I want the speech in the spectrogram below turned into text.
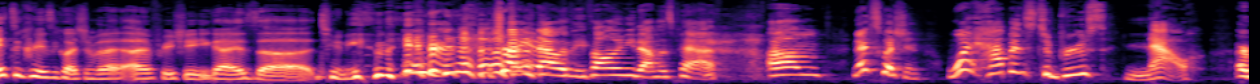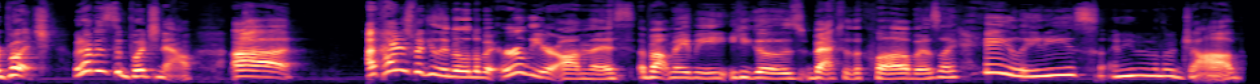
It's a crazy question, but I, I appreciate you guys uh, tuning in there, trying it out with me, following me down this path. Um, next question: What happens to Bruce now, or Butch? What happens to Butch now? Uh, I kind of speculated a little bit earlier on this about maybe he goes back to the club and is like, "Hey, ladies, I need another job."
